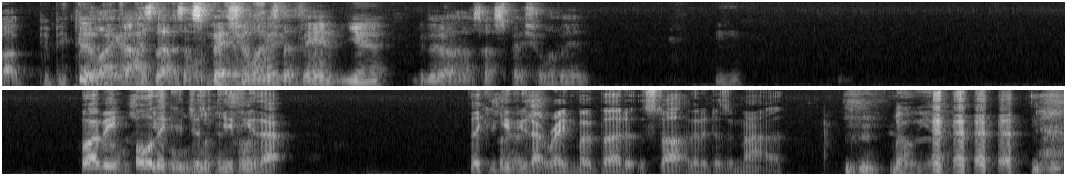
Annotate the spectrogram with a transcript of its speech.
But it would be Do cool like as that as a specialised event, yeah. We do that as a special event. Mm-hmm. Well, I mean, Those or they could just give for- you that. They could give you that rainbow bird at the start, and then it doesn't matter. Mm-hmm. Well, yeah.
